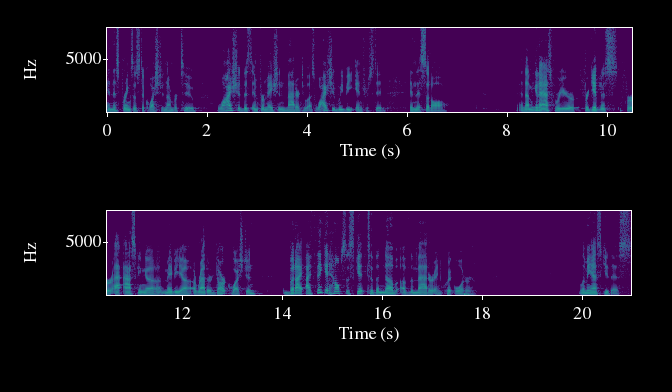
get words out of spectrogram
And this brings us to question number two why should this information matter to us? Why should we be interested in this at all? And I'm going to ask for your forgiveness for a- asking a, maybe a, a, rather dark question, but I, I think it helps us get to the nub of the matter in quick order. Let me ask you this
